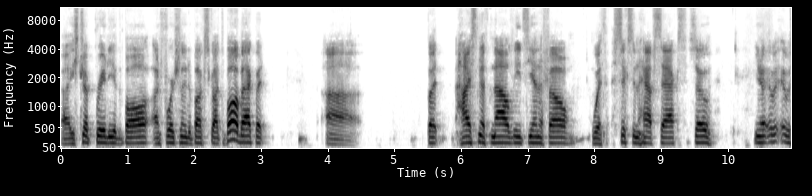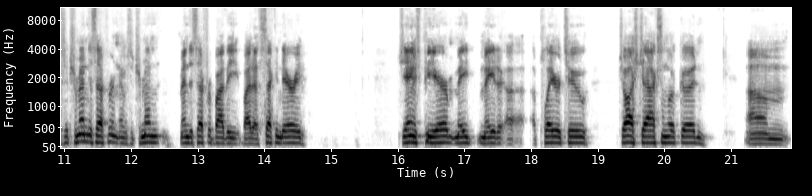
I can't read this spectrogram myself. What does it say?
Uh, he stripped Brady of the ball. Unfortunately, the Bucs got the ball back, but uh, but Highsmith now leads the NFL with six and a half sacks. So, you know, it, it was a tremendous effort, and it was a tremendous effort by the by the secondary. James Pierre made made a, a play or two. Josh Jackson looked good. Um,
